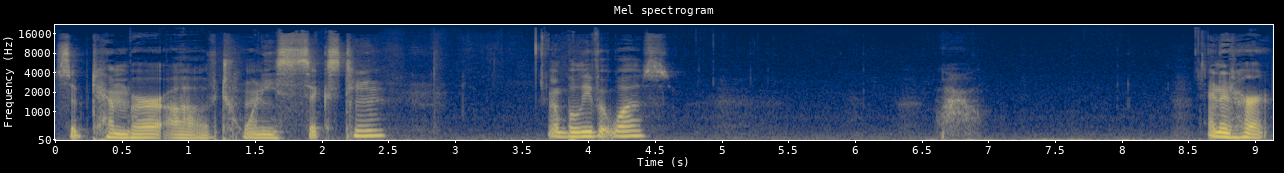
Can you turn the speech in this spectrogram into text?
September of 2016. I believe it was. Wow. And it hurt.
